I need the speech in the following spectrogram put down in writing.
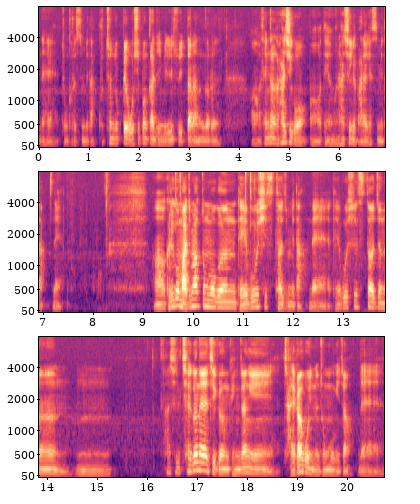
네, 좀 그렇습니다. 9,650원까지 밀릴 수 있다라는 거를 어, 생각을 하시고 어, 대응을 하시길 바라겠습니다. 네. 어, 그리고 마지막 종목은 대부 시스터즈입니다. 네, 대부 시스터즈는 음, 사실 최근에 지금 굉장히 잘 가고 있는 종목이죠. 네.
